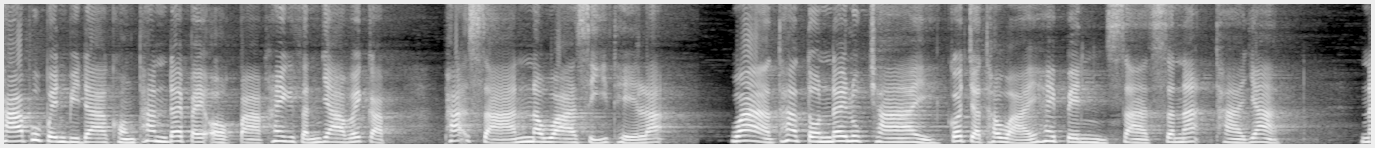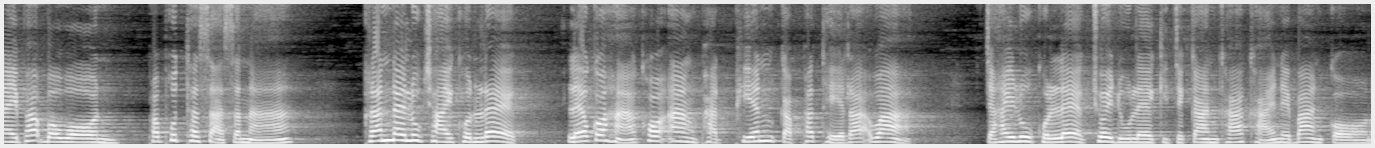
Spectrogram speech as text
ค้าผู้เป็นบิดาของท่านได้ไปออกปากให้สัญญาไว้กับ พระสารนวาสีเถระว่าถ้าตนได้ลูกชายก็จะถวายให้เป็นศาสนทายาทในพระบวร พระพุทธศาสนา ครั้นได้ลูกชายคนแรก แล้วก็หาข้ออ้างผัดเพี้ยนกับพระเถระว่า จะให้ลูกคนแรกช่วยดูแลกิจการค้าขายในบ้านก่อน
